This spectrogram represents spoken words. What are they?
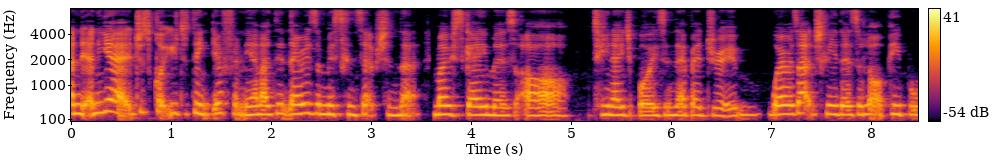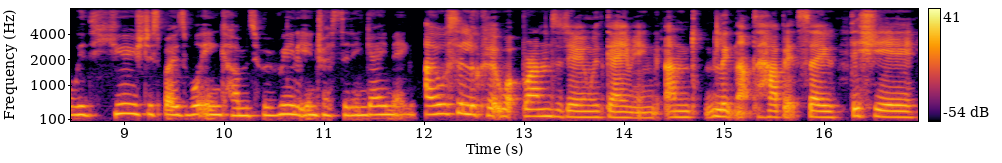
and and yeah, it just got you to think differently. And I think there is a misconception that most gamers are teenage boys in their bedroom, whereas actually there's a lot of people with huge disposable incomes who are really interested in gaming. I also look at what brands are doing with gaming and link that to habits. So this year,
